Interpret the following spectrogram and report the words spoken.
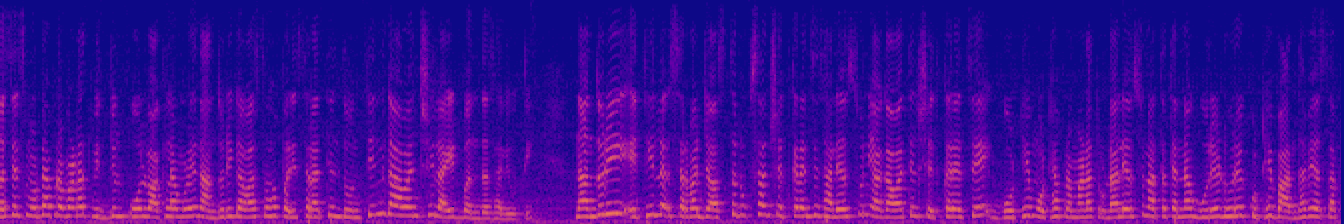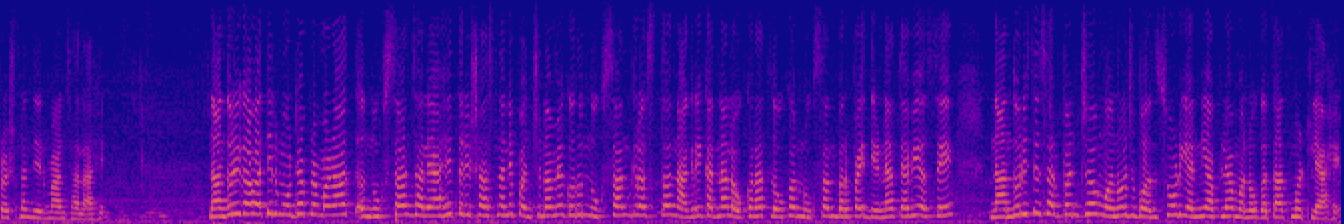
तसेच मोठ्या प्रमाणात विद्युत पोल वाकल्यामुळे नांदुरी गावासह परिसरातील दोन तीन गावांची लाइट बंद झाली होती. नांदुरी येथील सर्वात जास्त नुकसान शेतकऱ्यांचे झाले असून या गावातील शेतकऱ्याचे गोठे मोठ्या प्रमाणात उडाले असून आता त्यांना गुरेढोरे कुठे बांधावे असा प्रश्न निर्माण झाला आहे. नांदुरी गावातील मोठ्या प्रमाणात नुकसान झाले आहे तरी शासनाने पंचनामे करून नुकसानग्रस्त नागरिकांना लवकरात लवकर नुकसान भरपाई देण्यात यावी असे नांदुरीचे सरपंच मनोज बनसोड यांनी आपल्या मनोगतात म्हटले आहे.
